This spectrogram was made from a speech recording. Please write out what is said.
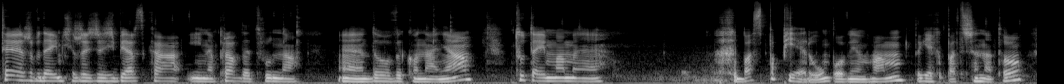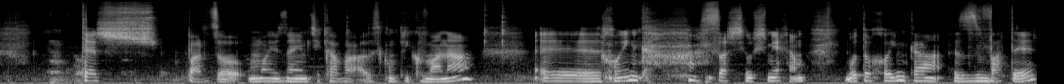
Też wydaje mi się, że rzeźbiarska i naprawdę trudna e, do wykonania. Tutaj mamy chyba z papieru, powiem Wam, tak jak patrzę na to. Też bardzo moim zdaniem ciekawa, ale skomplikowana. Yy, choinka, aż się uśmiecham, bo to choinka z waty,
